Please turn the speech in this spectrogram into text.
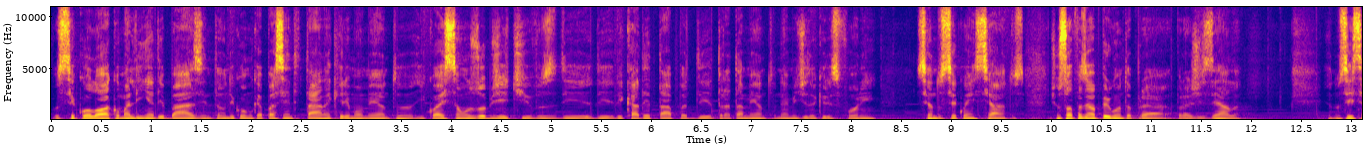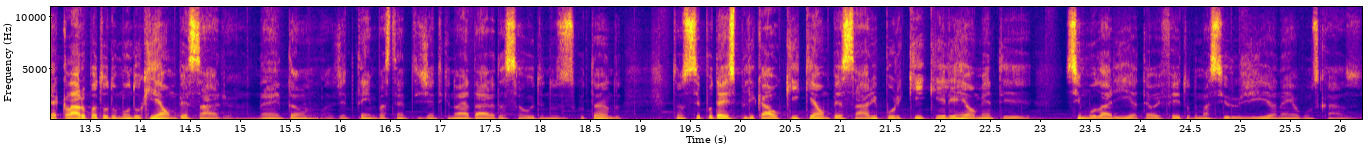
você coloca uma linha de base, então, de como que a paciente está naquele momento e quais são os objetivos de, de, de, cada etapa de tratamento, né, à medida que eles forem sendo sequenciados. Deixa eu só fazer uma pergunta para a Gisela. Eu não sei se é claro para todo mundo o que é um pessário, né? Então, a gente tem bastante gente que não é da área da saúde nos escutando. Então, se você puder explicar o que, que é um pessário e por que, que ele realmente simularia até o efeito de uma cirurgia, né, em alguns casos.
